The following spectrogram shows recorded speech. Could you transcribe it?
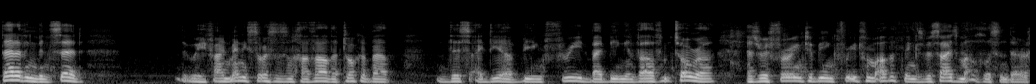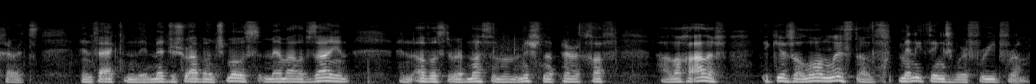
That having been said, we find many sources in Chazal that talk about this idea of being freed by being involved from Torah as referring to being freed from other things besides Malchus and Derech Eretz. In fact, in the Medrash Rabbah Shmos, Mem Aleph Zayin, and Avos d'Reb Nosson and Mishnah Perak Chaf Halacha Aleph, it gives a long list of many things we're freed from.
